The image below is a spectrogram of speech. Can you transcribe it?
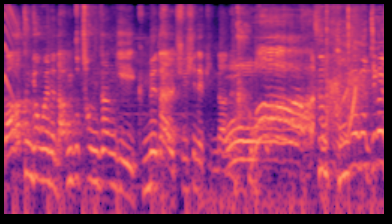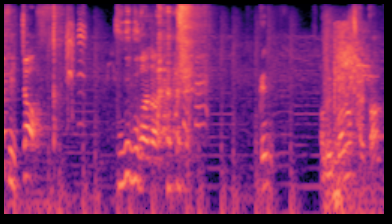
나 같은 경우에는 남구 청장기 금메달 출신에 빛나는. 와! 그럼 999 찍을 수 있죠? 999 가자. 아, 왼발로 찰까?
